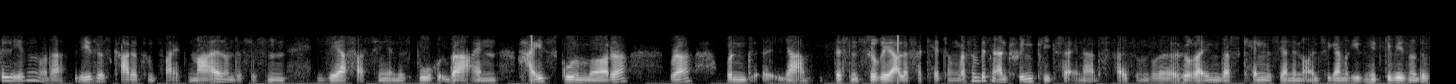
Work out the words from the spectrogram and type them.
gelesen oder lese es gerade zum zweiten Mal und es ist ein sehr faszinierendes Buch über einen Highschool-Murderer und äh, ja, dessen surreale Verkettung, was ein bisschen an Twin Peaks erinnert, falls unsere HörerInnen das kennen, ist ja in den 90ern ein Riesenhit gewesen. Und das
